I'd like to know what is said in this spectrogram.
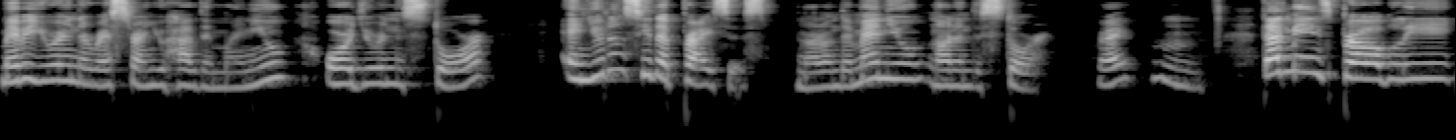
Maybe you're in a restaurant, you have the menu, or you're in a store and you don't see the prices, not on the menu, not in the store right? Hmm. That means probably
